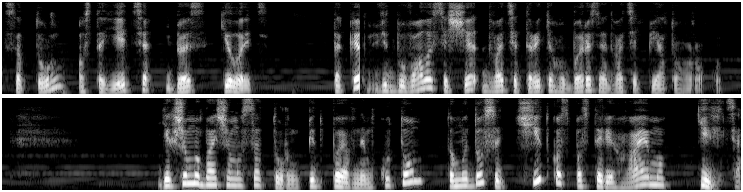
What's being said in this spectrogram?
Сатурн остається без кілець. Таке відбувалося ще 23 березня 25-го року. Якщо ми бачимо Сатурн під певним кутом, то ми досить чітко спостерігаємо кільця.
